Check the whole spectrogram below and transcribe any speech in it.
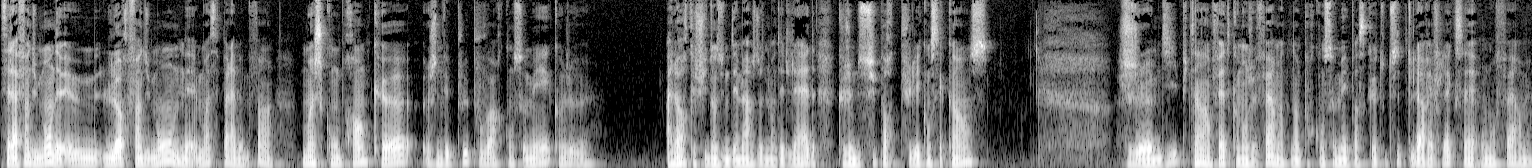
C'est la fin du monde, euh, leur fin du monde, mais moi, c'est pas la même fin. Moi, je comprends que je ne vais plus pouvoir consommer comme je veux. Alors que je suis dans une démarche de demander de l'aide, que je ne supporte plus les conséquences, je me dis, putain, en fait, comment je vais faire maintenant pour consommer? Parce que tout de suite, le réflexe est, on l'enferme.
